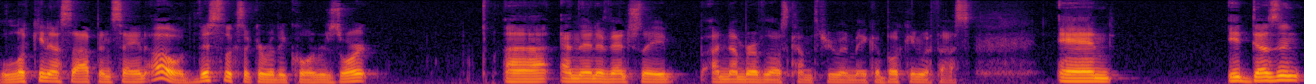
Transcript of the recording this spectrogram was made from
looking us up and saying, "Oh, this looks like a really cool resort." Uh, and then eventually a number of those come through and make a booking with us. And it doesn't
